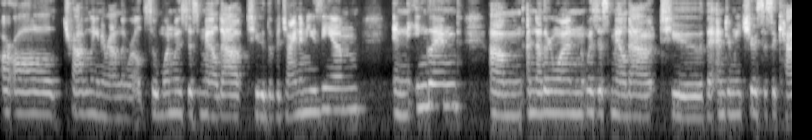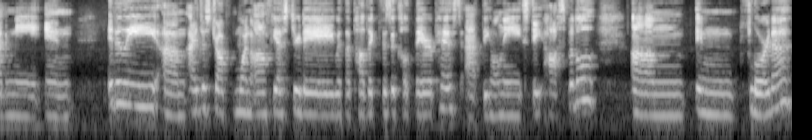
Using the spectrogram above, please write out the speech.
are all traveling around the world. So one was just mailed out to the Vagina Museum in England. Um, another one was just mailed out to the Endometriosis Academy in Italy. Um, I just dropped one off yesterday with a pelvic physical therapist at the only state hospital um, in Florida.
